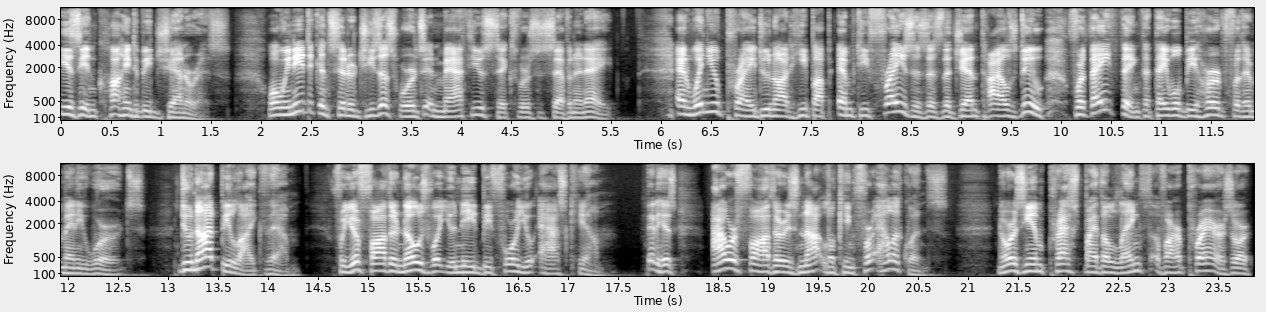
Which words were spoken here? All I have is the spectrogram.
is inclined to be generous. Well, we need to consider Jesus' words in Matthew 6, verses 7 and 8. And when you pray, do not heap up empty phrases as the Gentiles do, for they think that they will be heard for their many words. Do not be like them, for your Father knows what you need before you ask Him. That is, our Father is not looking for eloquence nor is he impressed by the length of our prayers or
